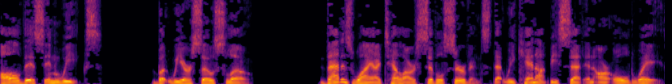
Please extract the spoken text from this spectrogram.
All this in weeks. But we are so slow. That is why I tell our civil servants that we cannot be set in our old ways.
